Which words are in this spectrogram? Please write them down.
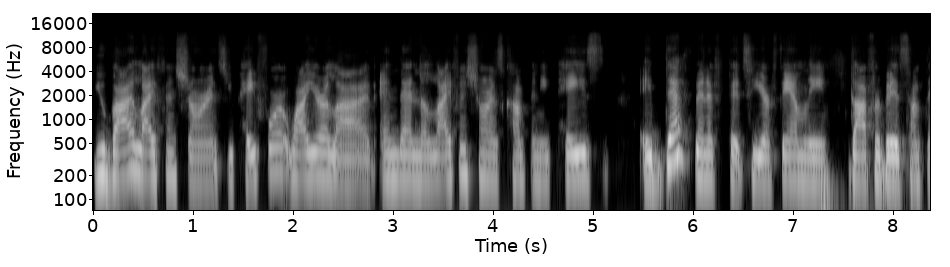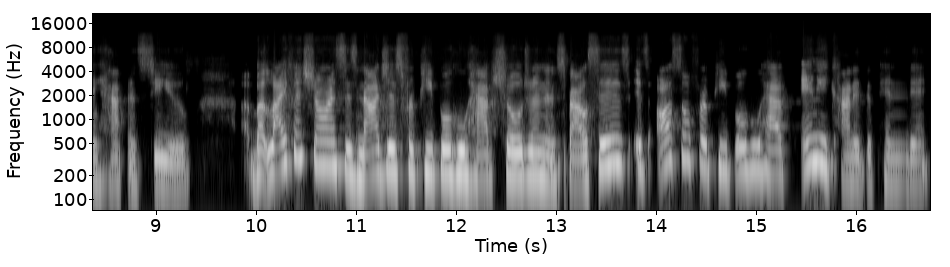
you buy life insurance, you pay for it while you're alive, and then the life insurance company pays a death benefit to your family. God forbid something happens to you. But life insurance is not just for people who have children and spouses, it's also for people who have any kind of dependent.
